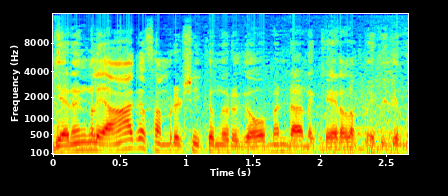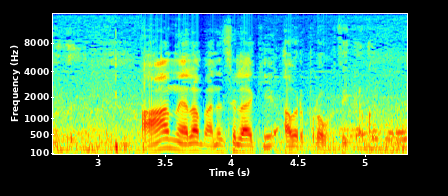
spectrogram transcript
ജനങ്ങളെ ആകെ സംരക്ഷിക്കുന്ന ഒരു ഗവൺമെന്റാണ് കേരളം ഭരിക്കുന്നത്. ആ നില മനസ്സിലാക്കി അവർ പ്രവർത്തിക്കണം.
